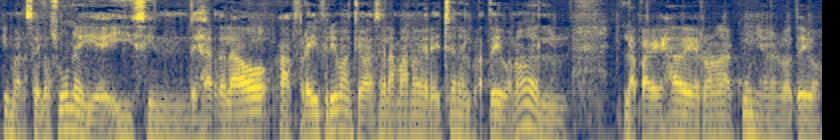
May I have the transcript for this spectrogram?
y Marcelo Zuna y, sin dejar de lado a Frey Freeman que va a ser la mano derecha en el bateo, ¿no? la pareja de Ronald Acuña en el bateo.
